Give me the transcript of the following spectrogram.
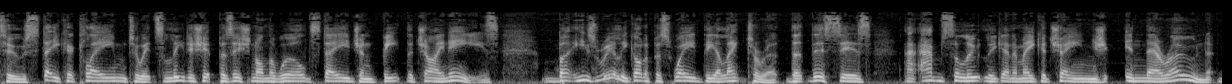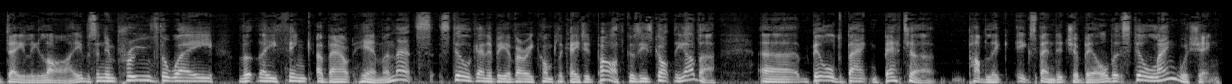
to stake a claim to its leadership position on the world stage and beat the Chinese but he's really got to persuade the electorate that this is uh, absolutely going to make a change in their own daily lives and improve the way that they think about him. And that's still going to be a very complicated path because he's got the other uh, Build Back Better public expenditure bill that's still languishing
